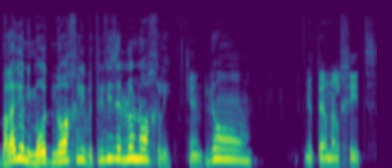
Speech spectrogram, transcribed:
ברדיו אני מאוד נוח לי, בטלוויזיה לא נוח לי. כן, לא, יותר מלחיץ.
